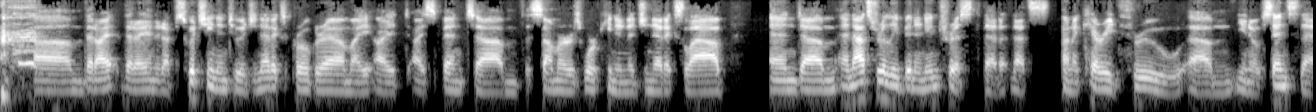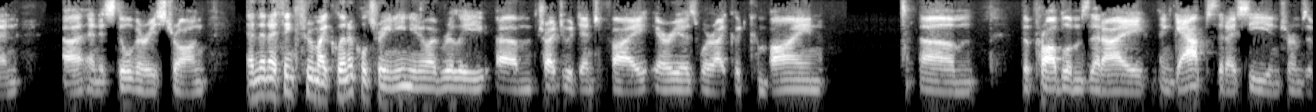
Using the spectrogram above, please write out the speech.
um, that I that I ended up switching into a genetics program. I I, I spent um, the summers working in a genetics lab and um, and that's really been an interest that that's kind of carried through um, you know since then uh, and is still very strong. And then I think through my clinical training you know I've really um, tried to identify areas where I could combine um, the problems that I and gaps that I see in terms of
